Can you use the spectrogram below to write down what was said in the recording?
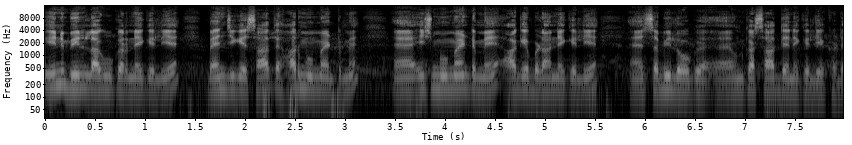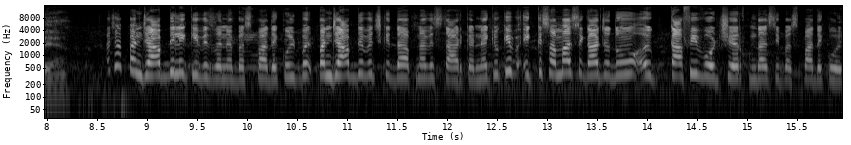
इन भिन्न लागू करने के लिए, बहन जी के साथ हर मूवमेंट में इस मूवमेंट में आगे बढ़ाने के लिए सभी लोग उनका साथ देने के लिए खड़े हैं। ਅੱਛਾ ਪੰਜਾਬ ਦੇ ਲਈ ਕੀ ਵਿਜ਼ਨ ਹੈ ਬਸਪਾ ਦੇ ਕੋਲ ਪ- ਪੰਜਾਬ ਦੇ ਵਿੱਚ ਕਿੱਦਾਂ ਆਪਣਾ ਵਿਸਤਾਰ ਕਰਨਾ ਹੈ ਕਿਉਂਕਿ ਇੱਕ ਸਮਾਂ ਸੀਗਾ ਜਦੋਂ ਅ, ਕਾਫੀ ਵੋਟ ਸ਼ੇਅਰ ਹੁੰਦਾ ਸੀ ਬਸਪਾ ਦੇ ਕੋਲ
